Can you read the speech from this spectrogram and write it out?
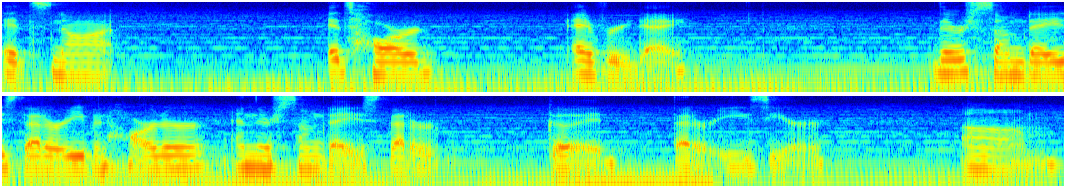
It's not, it's hard every day. There's some days that are even harder, and there's some days that are good, that are easier. Um,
